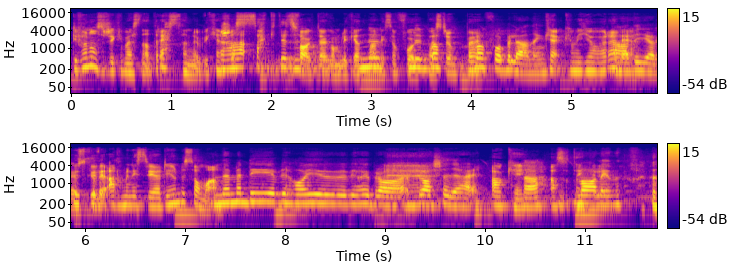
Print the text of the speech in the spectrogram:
det var någon som skickade med sin adress här nu. Vi kanske Ja. har sagt i ett svagt ögonblick att Nu- man liksom får nu ett par strumpor. man får belöning. Kan, kan vi göra Ja, det? det gör vi Hur ska vi administrera det under sommaren? Nej men det, vi har ju, vi har ju bra, Eh, bra tjejer här. okej. Ja, Alltså, Malin, Vi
